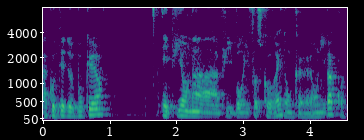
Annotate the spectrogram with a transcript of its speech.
à côté de Booker. Et puis on a puis bon il faut scorer donc on y va quoi.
